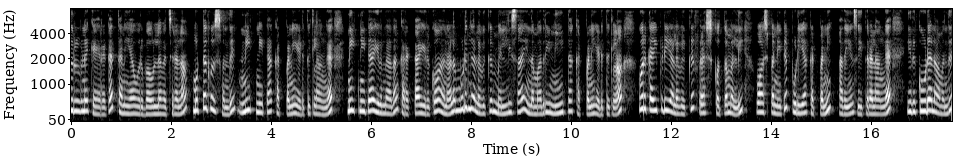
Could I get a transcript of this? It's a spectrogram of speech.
துருவின கேரட்டை தனியாக ஒரு பவுலில் வச்சிடலாம் முட்டைகோஸ் வந்து நீட் நீட்டாக கட் பண்ணி எடுத்துக்கலாங்க. நீட் நீட்டாக இருந்தால் தான் கரெக்டாக இருக்கும். அதனால் முடிஞ்ச அளவுக்கு மெல்லிஸாக இந்த மாதிரி நீட்டாக கட் பண்ணி எடுத்துக்கலாம். ஒரு கைப்பிடி அளவுக்கு ஃப்ரெஷ் கொத்தமல்லி வாஷ் பண்ணிவிட்டு பொடியாக கட் பண்ணி அதையும் சேர்த்துடலாங்க இது கூட நான் வந்து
